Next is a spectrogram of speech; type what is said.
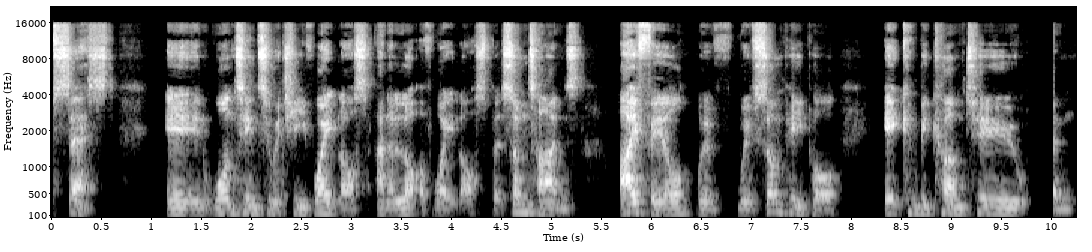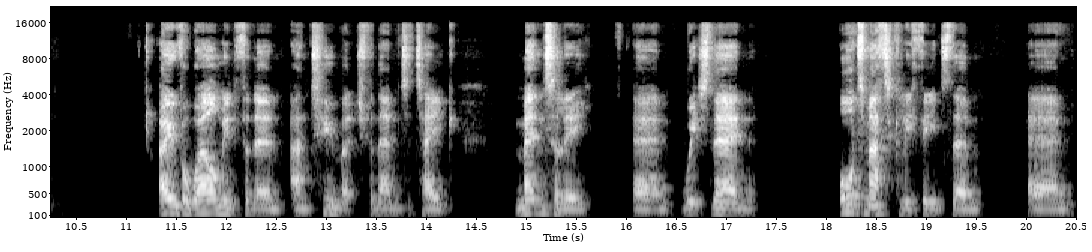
obsessed in wanting to achieve weight loss and a lot of weight loss. But sometimes I feel with with some people it can become too um, overwhelming for them and too much for them to take mentally, um, which then automatically feeds them um,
